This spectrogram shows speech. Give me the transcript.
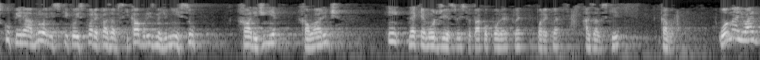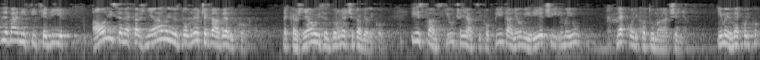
skupina brojni su ti koji spore kazabski kabur između njih su Haridžije, Havarić, I neke murđije su isto tako porekle, porekle azavski kabur. Oma ju adzebani fi kebir, a oni se ne kažnjavaju zbog nečega velikog. Ne kažnjavaju se zbog nečega velikog. Islamski učenjaci po pitanju ovih riječi imaju nekoliko tumačenja. Imaju nekoliko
